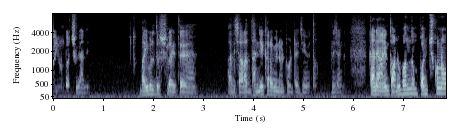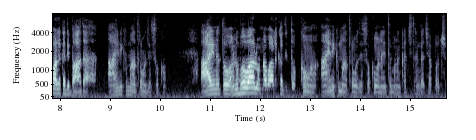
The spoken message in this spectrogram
అయి ఉండొచ్చు కానీ బైబిల్ దృష్టిలో అయితే అది చాలా ధన్యకరమైనటువంటి జీవితం నిజంగా. కానీ ఆయనతో అనుబంధం పంచుకున్న వాళ్ళకి అది బాధ ఆయనకి మాత్రం అది సుఖం. ఆయనతో అనుభవాలు ఉన్న వాళ్ళకి అది దుఃఖం ఆయనకి మాత్రం అది సుఖం అని అయితే మనం ఖచ్చితంగా చెప్పొచ్చు.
